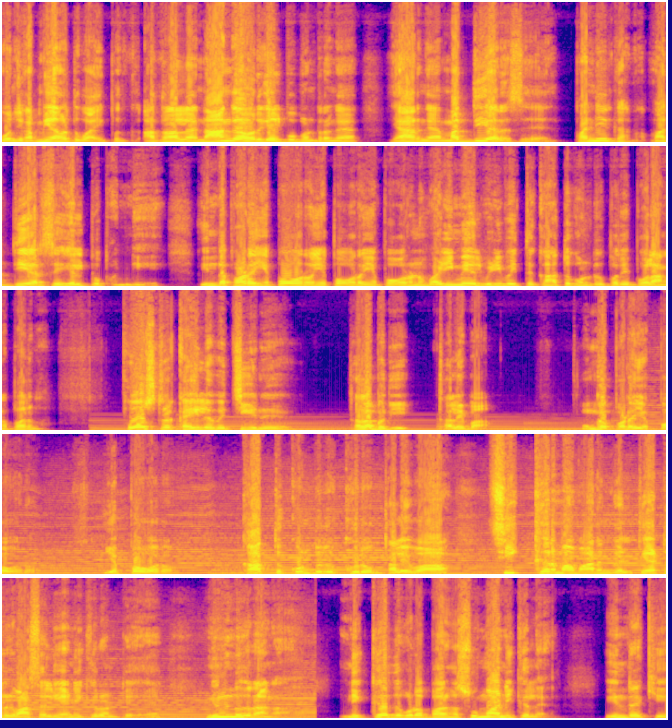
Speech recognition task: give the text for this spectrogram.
கொஞ்சம் கம்மியாகிறதுக்கு வாய்ப்பு இருக்குது அதனால நாங்க அவருக்கு ஹெல்ப் பண்றோங்க. யாருங்க? மத்திய அரசு பண்ணியிருக்காங்க. மத்திய அரசு ஹெல்ப் பண்ணி இந்த படம் எப்போ வரும் எப்போ வரும் எப்போ வரும்னு வழிமேல் விழி வைத்து காத்து கொண்டிருப்பதை போல் அங்கே பாருங்க. போஸ்டர் கையில வச்சுக்கின்னு தளபதி தலைவா உங்க படம் எப்போ வரும்? எப்போ வரும்? காத்து கொண்டிருக்கிறோம் தலைவா. சீக்கிரமா வாருங்கள். தியேட்டர் வாசல்லையே நிக்கிறோன்ட்டு நின்னுக்கிறாங்க. நிக்கிறது கூட பாருங்க சும்மா நிற்கலை இன்றைக்கு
